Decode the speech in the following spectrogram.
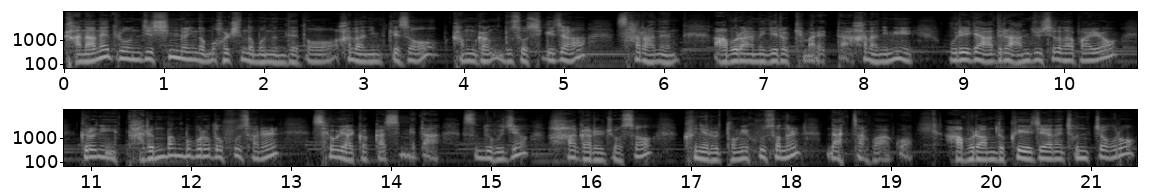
가난에 들어온 지 10년이 넘어 훨씬 넘었는데도 하나님께서 감각 무소식이자 사라는 아브라함에게 이렇게 말했다. 하나님이 우리에게 아들을 안 주시려나 봐요. 그러니 다른 방법으로도 후손을 세워야 할 것 같습니다. 그래서 누구죠? 하가를 줘서 그녀를 통해 후손을 낳자고 하고 아브라함도 그의 제안에 전적으로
